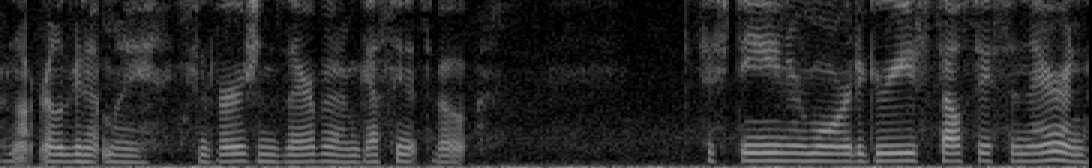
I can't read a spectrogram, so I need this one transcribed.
I'm not real good at my conversions there, but I'm guessing it's about 15 or more degrees Celsius in there and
